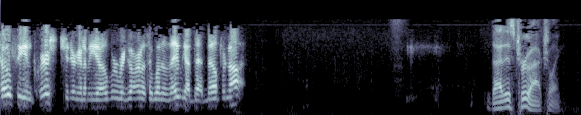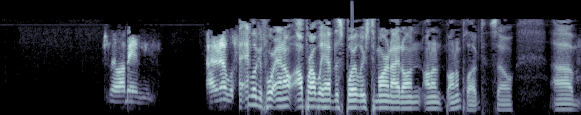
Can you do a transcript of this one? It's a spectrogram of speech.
Kofi and Christian are going to be over regardless of whether they've got that belt or not. That is true, actually. So, I mean, I don't know. I'm looking for, and I'll, I'll probably have the spoilers tomorrow night on on on Unplugged. So, um,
